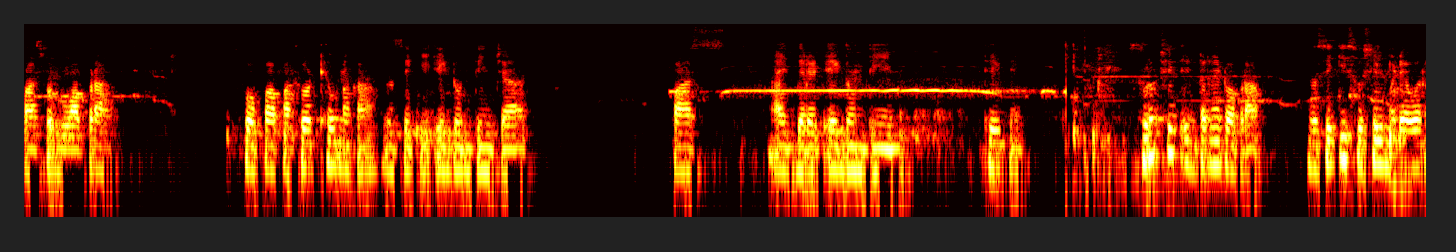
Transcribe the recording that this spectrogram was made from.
पासवर्ड वापरा. सोपा पासवर्ड ठेवू नका. जसे की एक दोन तीन चार पास ॲट द रेट एक दोन तीन. ठीक आहे. सुरक्षित इंटरनेट वापरा. जसे की सोशल मीडियावर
